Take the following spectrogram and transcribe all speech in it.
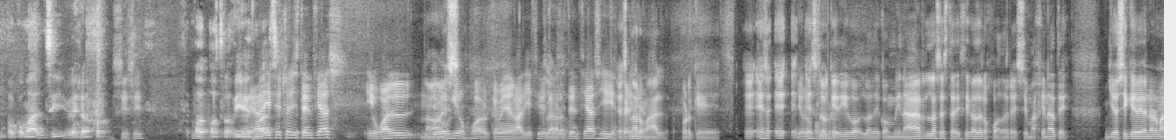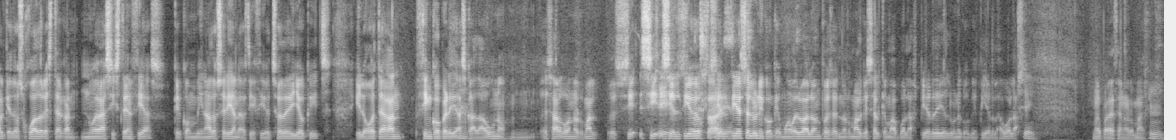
Un poco mal, sí, pero Sí, sí. O- otros 10 Pero más. 18 asistencias, igual No, yo es- quiero un jugador que me haga 18 Claro. asistencias y 10 Es pérdidas. normal, porque es, lo es lo compro. que digo, lo de combinar las estadísticas de los jugadores. Imagínate, yo sí que veo normal que dos jugadores te hagan nueve asistencias, que combinado serían las 18 de Jokic, y luego te hagan cinco pérdidas cada uno. Mm, Es algo normal. Si, si- Sí, si el tío, claro. si el tío es el único que mueve el balón, pues es normal que sea el que más bolas pierde y el único que pierda bolas. Sí. Me parece normal. Mm.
